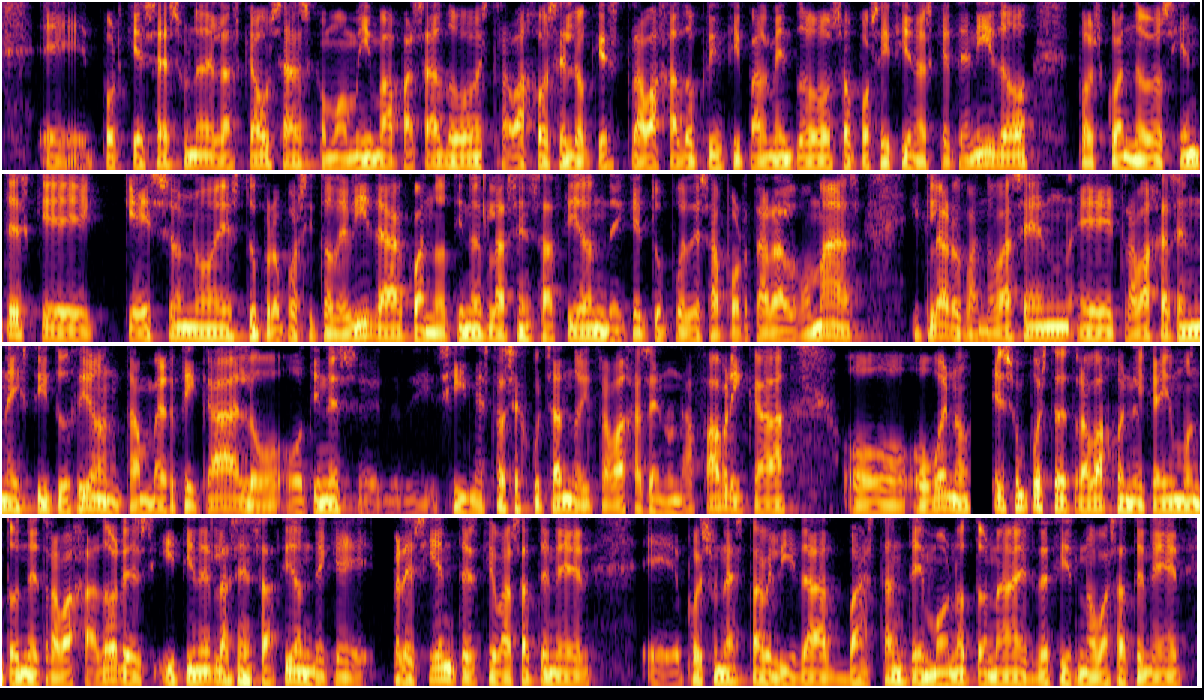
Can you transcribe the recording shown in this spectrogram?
porque esa es una de las causas, como a mí ha pasado, es trabajos en lo que he trabajado principalmente, dos oposiciones que he tenido, pues cuando sientes que, eso no es tu propósito de vida, cuando tienes la sensación de que tú puedes aportar algo más, y claro, cuando vas en, eh, trabajas en una institución tan vertical o, tienes, eh, si me estás escuchando y trabajas en una fábrica o, bueno, es un puesto de trabajo en el que hay un montón de trabajadores y tienes la sensación de que presientes que vas a tener eh, pues una estabilidad bastante monótona, es decir, no vas a tener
